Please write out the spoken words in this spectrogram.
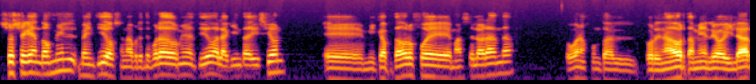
Yo llegué en 2022, en la pretemporada de 2022 a la quinta división. Eh, mi captador fue Marcelo Aranda, bueno, junto al coordinador también Leo Aguilar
